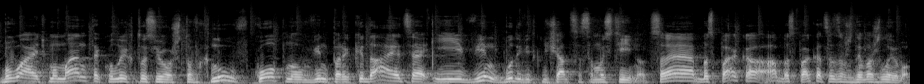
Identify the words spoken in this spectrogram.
бувають моменти, коли хтось його штовхнув, копнув, він перекидається і він буде відключатися самостійно. Це безпека, а безпека це завжди важливо.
